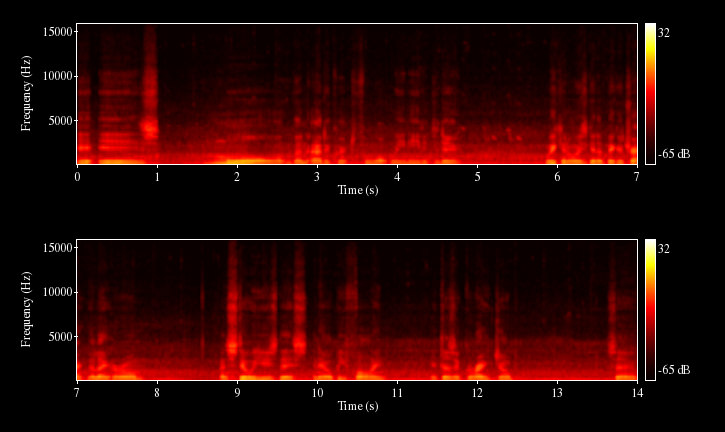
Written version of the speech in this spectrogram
it is more than adequate for what we need it to do. We can always get a bigger tractor later on and still use this and it'll be fine. It does a great job. So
